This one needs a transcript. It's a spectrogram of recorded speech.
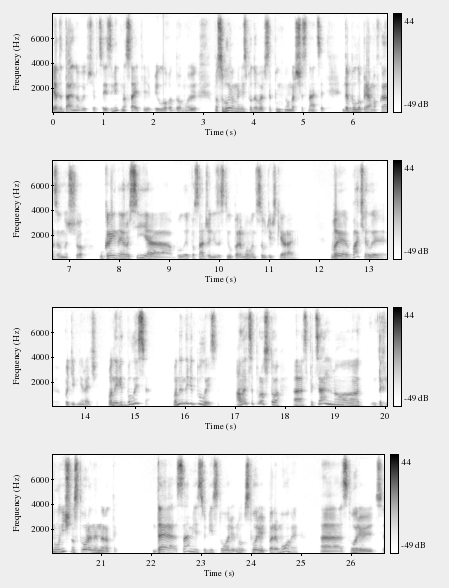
Я детально вивчив цей звіт на сайті Білого Дому. Особливо мені сподобався пункт номер 16, де було прямо вказано, що Україна і Росія були посаджені за стіл перемовин в Саудівській Аравії. Ви бачили подібні речі? Вони відбулися? Вони не відбулися. Але це просто е, спеціально технологічно створений наратив, де самі собі створюють, ну, створюють перемоги, е, створюють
